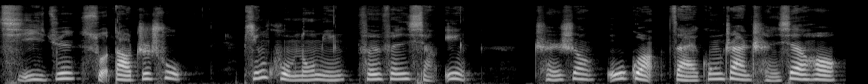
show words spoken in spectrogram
起义军所到之处，贫苦农民纷纷响应。陈胜、吴广在攻占陈县后，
